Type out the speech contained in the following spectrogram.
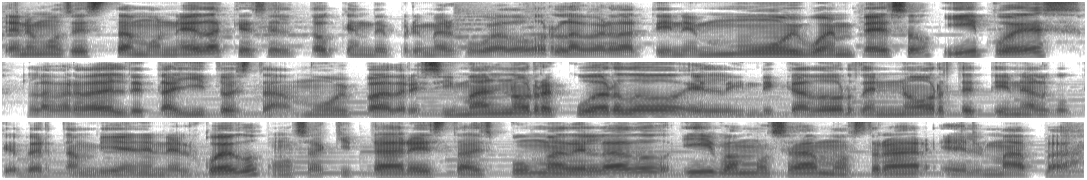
Tenemos esta moneda que es el token de primer jugador, la verdad tiene muy buen peso y pues la verdad el detallito está muy padre. Si mal no recuerdo el indicador de norte tiene algo que ver también en el juego. Vamos a quitar esta espuma de lado y vamos a mostrar el mapa.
